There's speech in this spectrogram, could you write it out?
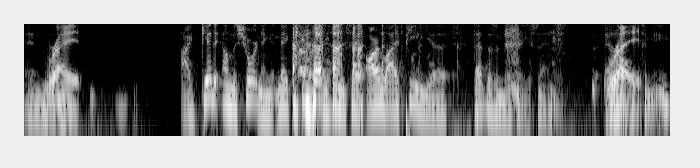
And right. I get it on the shortening; it makes sense. you can say Arlypedia. That doesn't make any sense, right to me.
